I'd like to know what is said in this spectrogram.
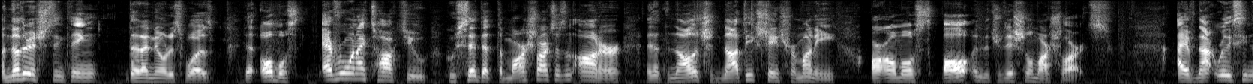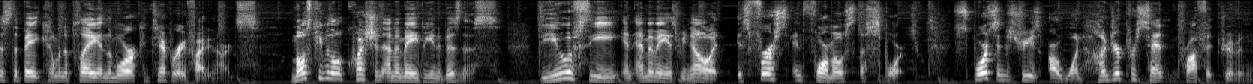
Another interesting thing that I noticed was that almost everyone I talked to who said that the martial arts is an honor and that the knowledge should not be exchanged for money are almost all in the traditional martial arts. I have not really seen this debate come into play in the more contemporary fighting arts. Most people don't question MMA being a business. The UFC and MMA as we know it is first and foremost a sport. Sports industries are 100% profit driven.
